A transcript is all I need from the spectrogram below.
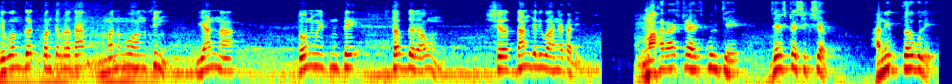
दिवंगत पंतप्रधान मनमोहन सिंग यांना दोन मिनिटे स्तब्ध राहून श्रद्धांजली वाहण्यात आली. महाराष्ट्र हायस्कूलचे ज्येष्ठ शिक्षक हनीफ चौगुले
